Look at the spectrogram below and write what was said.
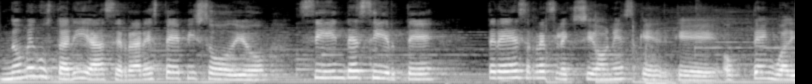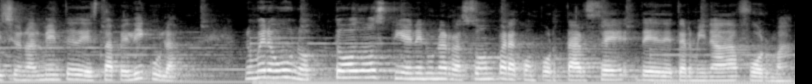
No me gustaría cerrar este episodio sin decirte tres reflexiones que, obtengo adicionalmente de esta película. Número uno, todos tienen una razón para comportarse de determinada forma.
